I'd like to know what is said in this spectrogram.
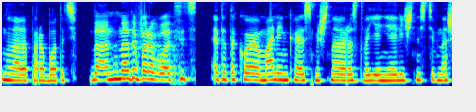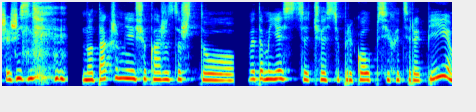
Ну, надо поработать. Да, ну надо поработать. Это такое маленькое смешное раздвоение личности в нашей жизни. Но также мне еще кажется, что в этом есть отчасти прикол психотерапии,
